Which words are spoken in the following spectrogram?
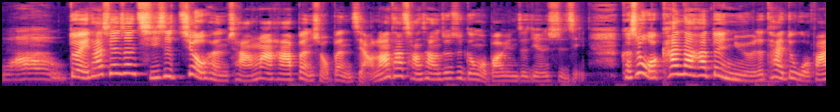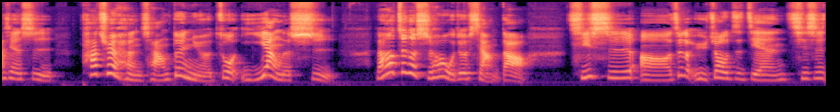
哇哦，对他先生其实就很常骂他笨手笨脚，然后他常常就是跟我抱怨这件事情。可是我看到他对女儿的态度，我发现是他却很常对女儿做一样的事，然后这个时候我就想到。其实，呃，这个宇宙之间其实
